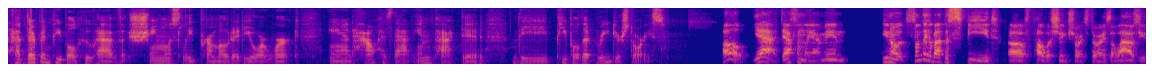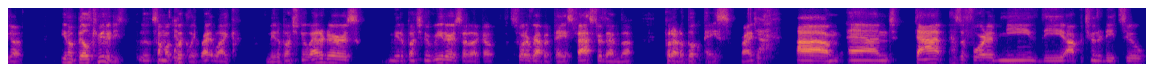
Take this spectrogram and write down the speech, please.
Have there been people who have shamelessly promoted your work, and how has that impacted the people that read your stories? Oh, yeah, definitely. I mean, you know, something about the speed of publishing short stories allows you to, you know, build communities somewhat yeah. quickly, right? Like meet a bunch of new editors, meet a bunch of new readers at like a sort of rapid pace, faster than the put out a book pace, right? Yeah. Um, and that has afforded me the opportunity to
